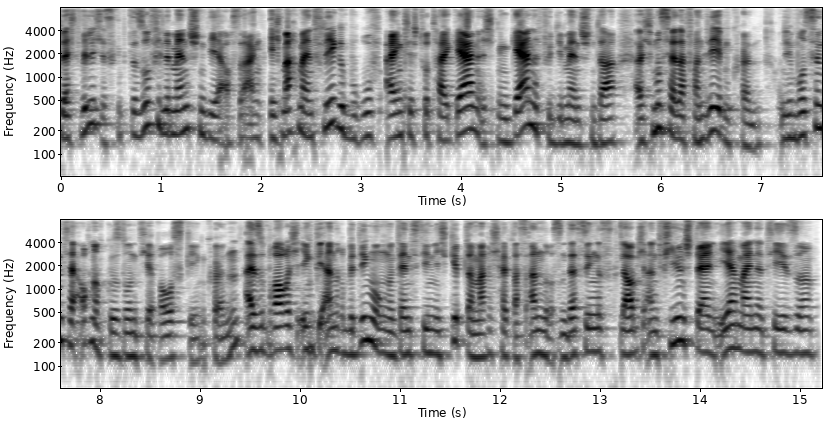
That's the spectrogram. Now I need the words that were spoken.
vielleicht will ich, es gibt ja so viele Menschen, die ja auch sagen, ich mache meinen Pflegeberuf eigentlich total gerne, ich bin gerne für die Menschen da, aber ich muss ja davon leben können und ich muss hinterher auch noch gesund hier rausgehen können. Also brauche ich irgendwie andere Bedingungen und wenn es die nicht gibt, dann mache ich halt was anderes. Und deswegen ist, glaube ich, an vielen Stellen eher meine These,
